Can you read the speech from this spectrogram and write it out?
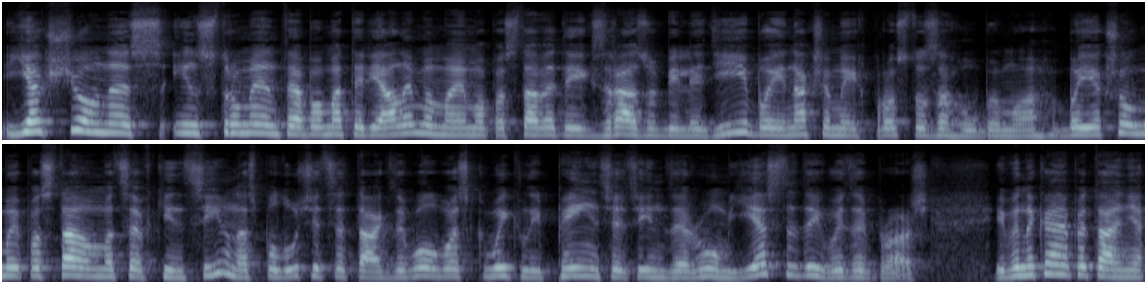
Якщо в нас інструменти або матеріали, ми маємо поставити їх зразу біля дії, бо інакше ми їх просто загубимо. Бо якщо ми поставимо це в кінці, у нас вийде так: The wall was quickly painted in the room yesterday with a brush. І виникає питання:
